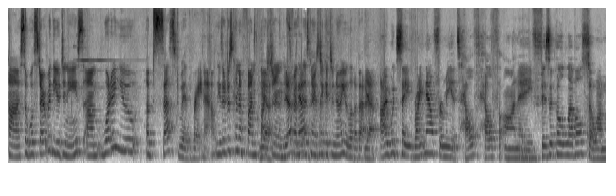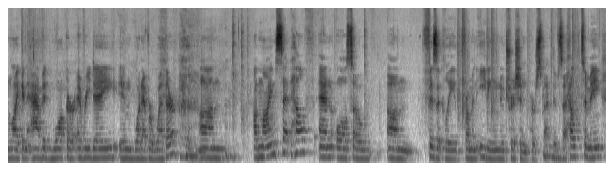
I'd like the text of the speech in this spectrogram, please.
Uh, so we'll start with you, Denise. Um, what are you obsessed with right now? These are just kind of fun questions yeah. Yeah, for the yeah. listeners to get to know you a little better. Yeah, I would say right now for me it's health, health on a mm. physical level. So I'm like an avid walker every day in whatever weather. um, a mindset health and also um, physically from an eating nutrition perspective. Mm-hmm. So health to me,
